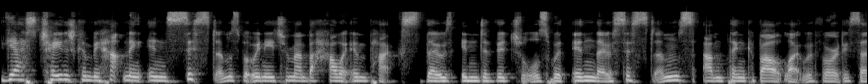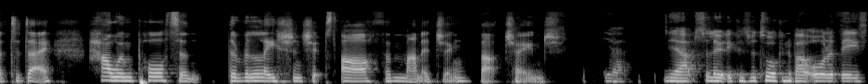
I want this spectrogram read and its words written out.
yes, change can be happening in systems, but we need to remember how it impacts those individuals within those systems and think about, like we've already said today, how important the relationships are for managing that change. Yeah. Yeah, absolutely. Because we're talking about all of these,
